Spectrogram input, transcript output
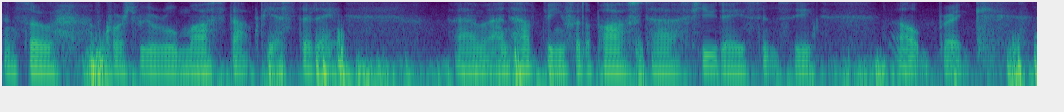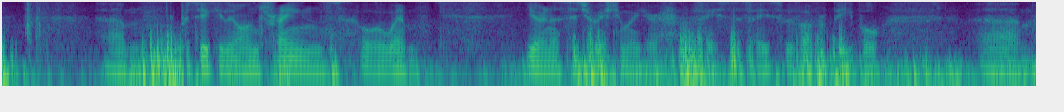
And so, of course, we were all masked up yesterday um, and have been for the past uh, few days since the outbreak, um, particularly on trains or when you're in a situation where you're face to face with other people. Um,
